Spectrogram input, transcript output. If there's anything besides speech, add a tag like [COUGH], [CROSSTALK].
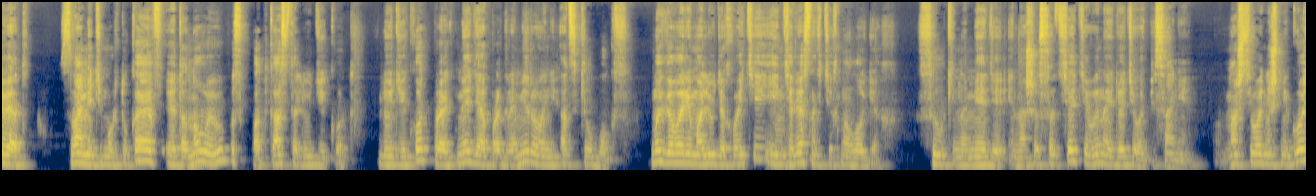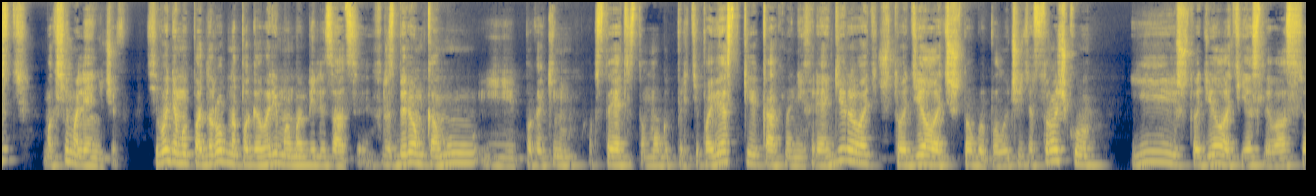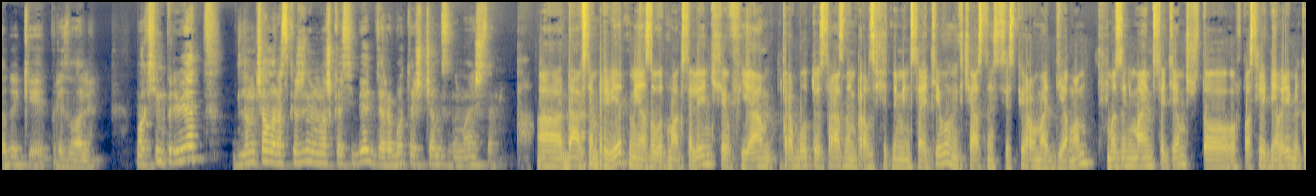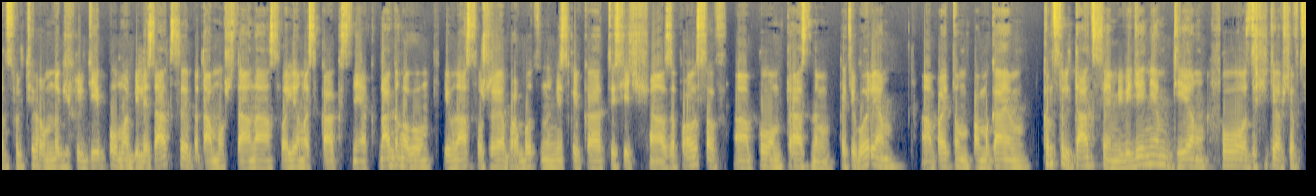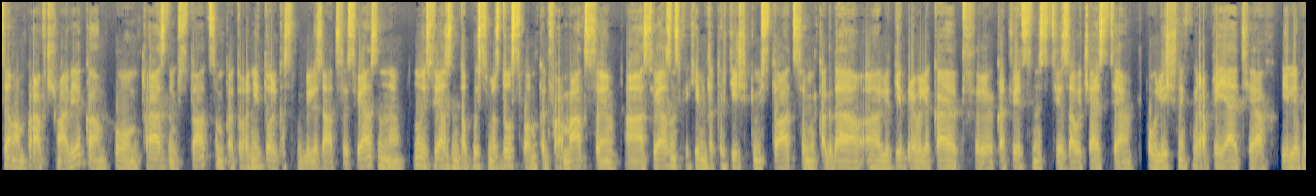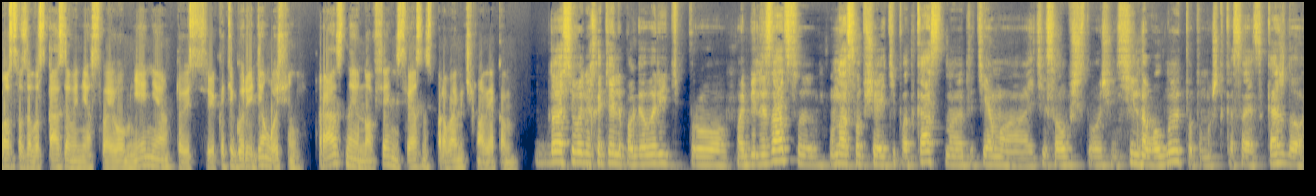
Привет! С вами Тимур Тукаев, и это новый выпуск подкаста «Люди и код». «Люди и код» – проект медиа программирования от Skillbox. Мы говорим о людях в IT и интересных технологиях. Ссылки на медиа и наши соцсети вы найдете в описании. Наш сегодняшний гость – Максим Оленичев. Сегодня мы подробно поговорим о мобилизации. Разберем, кому и по каким обстоятельствам могут прийти повестки, как на них реагировать, что делать, чтобы получить отсрочку, и что делать, если вас все-таки призвали. Максим, привет. Для начала расскажи немножко о себе, где работаешь, чем занимаешься. А, да, всем привет. Меня зовут Макс Оленчев. Я работаю с разными правозащитными инициативами, в частности, с первым отделом. Мы занимаемся тем, что в последнее время консультируем многих людей по мобилизации, потому что она свалилась как снег на голову, и у нас уже обработано несколько тысяч а, запросов а, по разным категориям. Поэтому помогаем консультациями, ведением дел по защите вообще в целом прав человека, по разным ситуациям, которые не только с мобилизацией связаны, ну и связаны, допустим, с доступом к информации, а, связан с какими-то критическими ситуациями, когда а, людей привлекают э, к ответственности за участие в публичных мероприятиях или просто за высказывание своего мнения. То есть категории дел очень разные, но все они связаны с правами человека. Да, сегодня хотели поговорить про мобилизацию. У нас вообще IT-подкаст, но эта тема IT-сообщества очень сильно волнует, потому что касается каждого.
